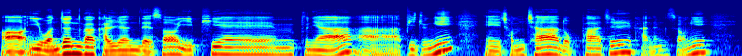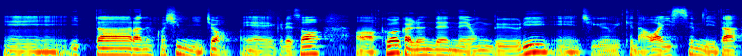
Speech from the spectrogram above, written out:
어, 이 원전과 관련돼서 이 PM 분야 아, 비중이 예, 점차 높아질 가능성이 예, 있다라는 것입니다. 예, 그래서 어, 그와 관련된 내용들이 예, 지금 이렇게 나와 있습니다.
